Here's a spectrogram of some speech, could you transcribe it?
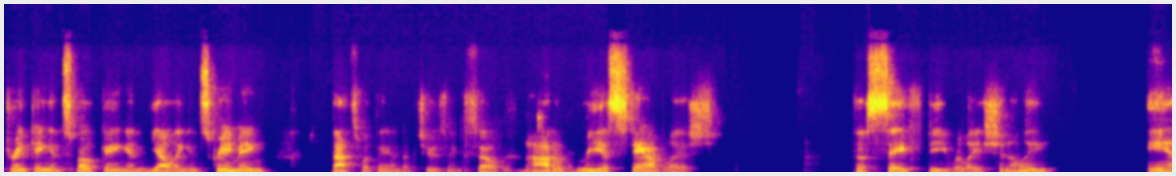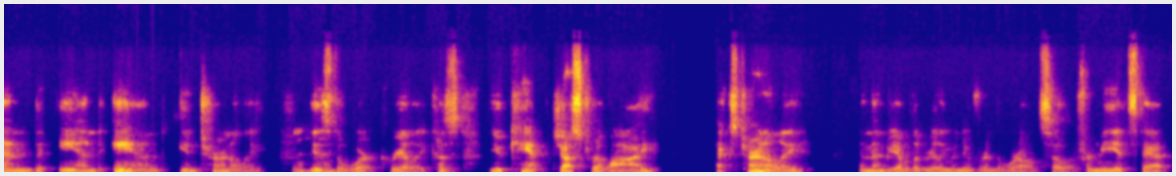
drinking and smoking and yelling and screaming, that's what they end up choosing. So mm-hmm. how to reestablish the safety relationally and and and internally mm-hmm. is the work really because you can't just rely externally and then be able to really maneuver in the world so for me it's that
